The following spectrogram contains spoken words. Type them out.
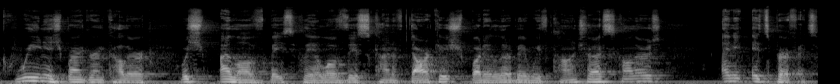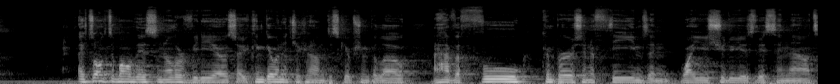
greenish background color, which I love basically. I love this kind of darkish, but a little bit with contrast colors. And it, it's perfect. I talked about this in other videos, so you can go in and check it out in the description below. I have a full comparison of themes and why you should use this and that.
